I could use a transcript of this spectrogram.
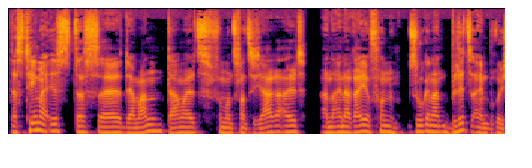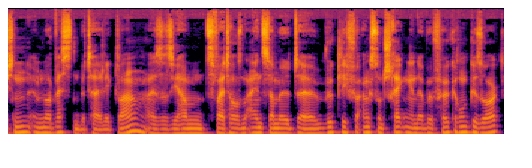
Das Thema ist, dass äh, der Mann, damals 25 Jahre alt, an einer Reihe von sogenannten Blitzeinbrüchen im Nordwesten beteiligt war. Also sie haben 2001 damit äh, wirklich für Angst und Schrecken in der Bevölkerung gesorgt.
